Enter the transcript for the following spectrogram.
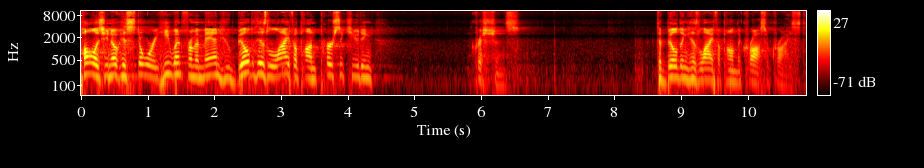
Paul, as you know his story, he went from a man who built his life upon persecuting Christians to building his life upon the cross of Christ.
